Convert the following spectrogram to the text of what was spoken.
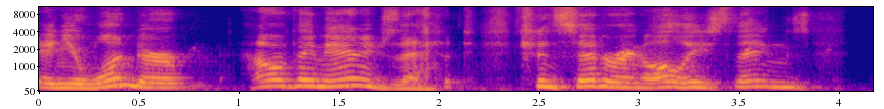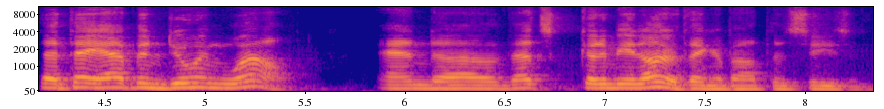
and you wonder how have they managed that, considering all these things that they have been doing well, and uh, that's going to be another thing about this season.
